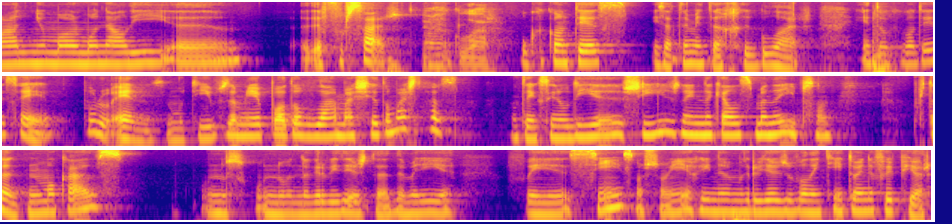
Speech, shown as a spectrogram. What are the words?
há nenhuma hormona ali a, a forçar. É regular. O que acontece exatamente a regular. Então o que acontece é, por N motivos, a mulher pode ovular mais cedo ou mais tarde. Não tem que ser no dia X nem naquela semana Y. Portanto, no meu caso, no, no, na gravidez da, da, Maria foi assim, se não estou em erro, e na gravidez do Valentim então ainda foi pior.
